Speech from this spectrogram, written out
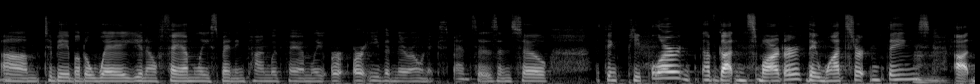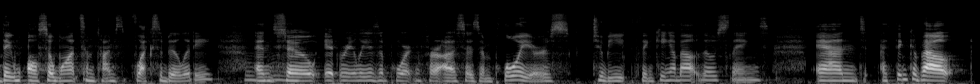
um, to be able to weigh, you know, family, spending time with family, or, or even their own expenses. And so I think people are have gotten smarter. They want certain things. Uh, they also want sometimes flexibility. And so it really is important for us as employers to be thinking about those things. And I think about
